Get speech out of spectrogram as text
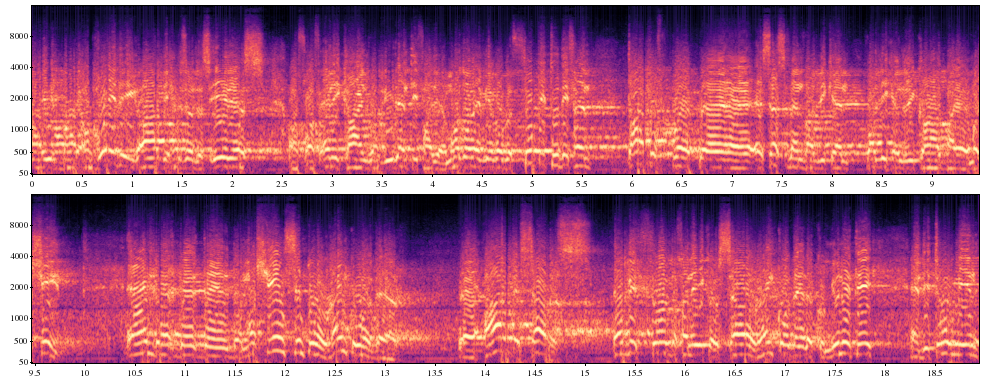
by, by avoiding all the hazardous areas of, of any kind what we identify in a model. And we have over 32 different type of uh, uh, assessment that we can, what we can record by a machine. And the, the, the, the machine simply rank over there uh, are the cells, every third of an acre cell, rank order the community and determine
